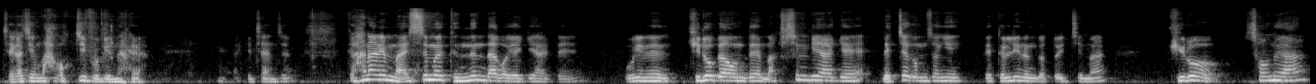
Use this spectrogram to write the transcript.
제가 지금 막 억지 부리나요? 않죠? 그 하나님 말씀을 듣는다고 얘기할 때 우리는 기도 가운데 막 신비하게 내적 음성이 들리는 것도 있지만 귀로 선우야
